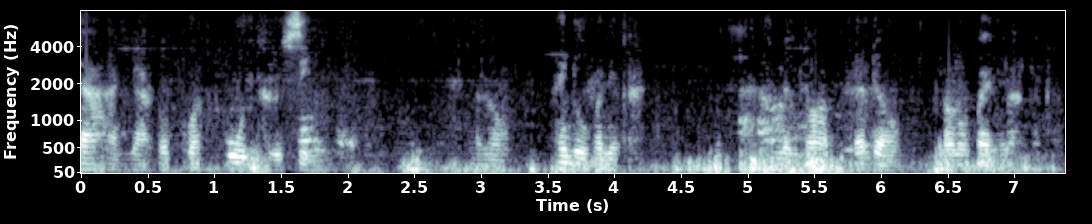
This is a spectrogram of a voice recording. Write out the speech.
จาอย่ารบกวนพูดหรือสิ่งเดี๋ยวลองให้ดูบรรยากาศหนึ่งรอบแล้วเดี๋ยวเราลงไปข้างล่างกันครับ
